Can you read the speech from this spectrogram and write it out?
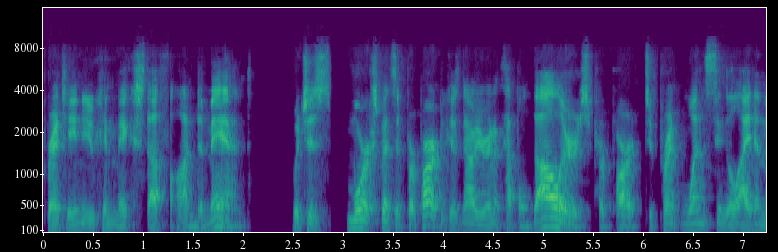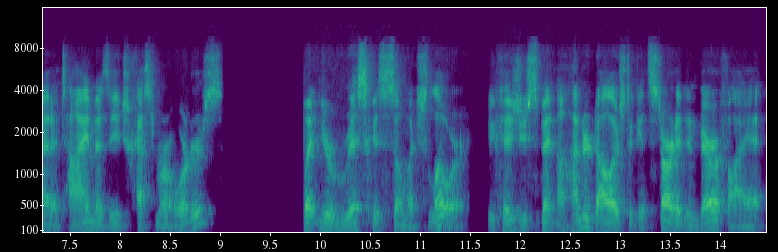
Printing, you can make stuff on demand, which is more expensive per part because now you're in a couple dollars per part to print one single item at a time as each customer orders. But your risk is so much lower because you spent $100 to get started and verify it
